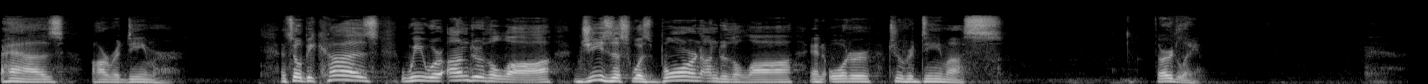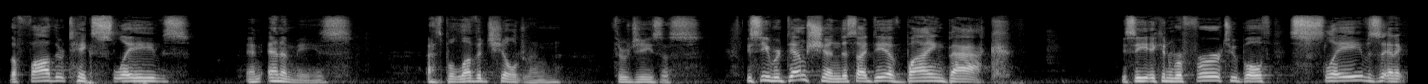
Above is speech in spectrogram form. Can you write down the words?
as our Redeemer. And so because we were under the law, Jesus was born under the law in order to redeem us. Thirdly, the Father takes slaves and enemies as beloved children through Jesus. You see, redemption, this idea of buying back, you see, it can refer to both slaves and it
